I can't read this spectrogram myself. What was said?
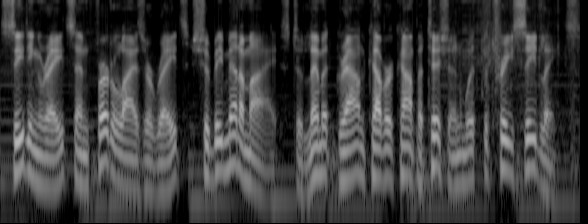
Seeding rates and fertilizer rates should be minimized to limit ground cover competition with the tree seedlings.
